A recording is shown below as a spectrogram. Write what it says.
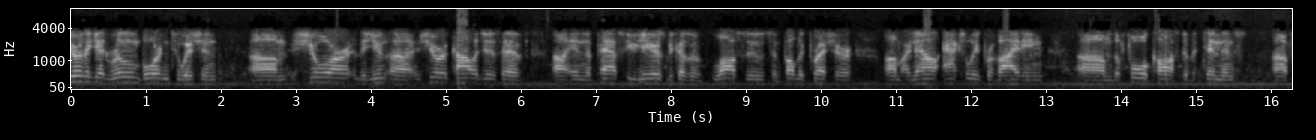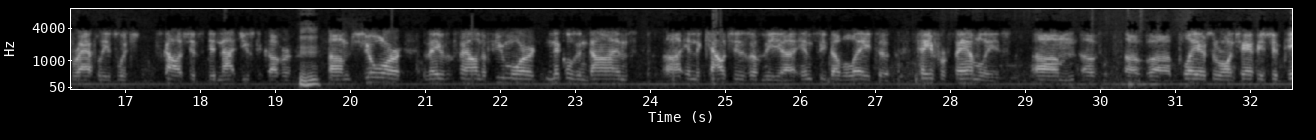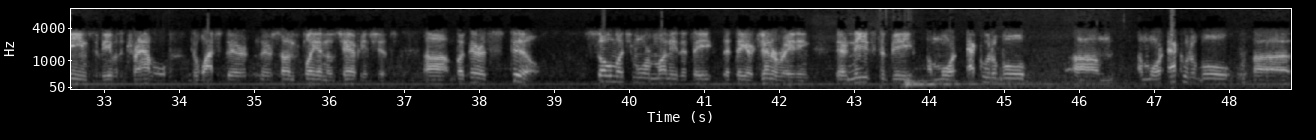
Sure, they get room, board, and tuition. Um, sure, the uh, sure colleges have uh, in the past few years because of lawsuits and public pressure um, are now actually providing um, the full cost of attendance uh, for athletes, which scholarships did not used to cover. Mm-hmm. Um, sure, they've found a few more nickels and dimes uh, in the couches of the uh, NCAA to pay for families um, of of uh, players who are on championship teams to be able to travel to watch their their sons play in those championships. Uh, but there is still so much more money that they that they are generating. There needs to be a more equitable, um, a more equitable uh,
